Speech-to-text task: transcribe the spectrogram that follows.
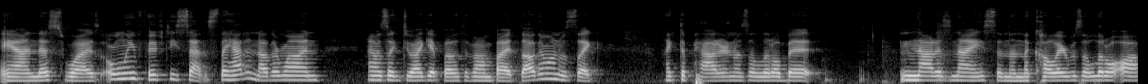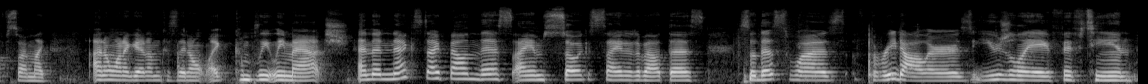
And this was only 50 cents. They had another one. I was like, do I get both of them? But the other one was like, like the pattern was a little bit not as nice. And then the color was a little off. So I'm like, I don't want to get them because they don't like completely match. And then next I found this. I am so excited about this. So this was $3, usually 15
